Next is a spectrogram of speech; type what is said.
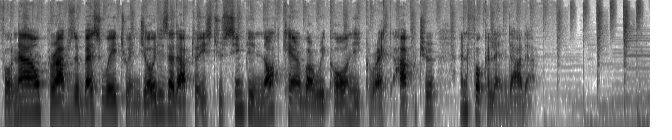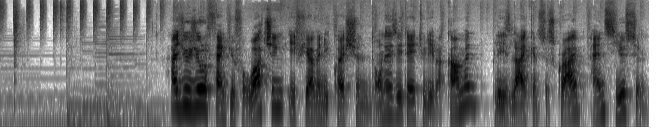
For now, perhaps the best way to enjoy this adapter is to simply not care about recalling the correct aperture and focal length data. As usual, thank you for watching. If you have any questions, don't hesitate to leave a comment. Please like and subscribe and see you soon.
